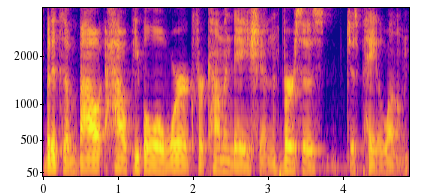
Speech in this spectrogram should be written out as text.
but it's about how people will work for commendation versus just pay alone.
